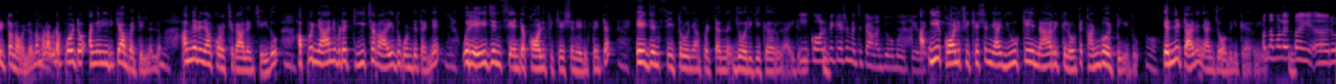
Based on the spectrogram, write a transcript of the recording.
കിട്ടണമല്ലോ. നമ്മൾ അവിടെ പോയിട്ട് അങ്ങനെ ഇരിക്കാൻ പറ്റില്ലല്ലോ. അങ്ങനെ ഞാൻ കുറച്ച് കാലം ചെയ്തു. അപ്പോൾ ഞാനിവിടെ ടീച്ചർ ആയതുകൊണ്ട് തന്നെ ഒരു ഏജൻസി എന്റെ ക്വാളിഫിക്കേഷൻ എടുത്തിട്ട് ഏജൻസി ത്രൂ ഞാൻ പെട്ടെന്ന് ജോലിക്ക് കയറുകയായിരുന്നു. ഈ ക്വാളിഫിക്കേഷൻ വെച്ചിട്ടാണോ ജോബ് കിട്ടിയത്? ഈ ക്വാളിഫിക്കേഷൻ ഞാൻ യു കെ നാറിക്കിലോട്ട് കൺവേർട്ട് ചെയ്തു. എന്നിട്ടാണ് ഞാൻ ജോബിന് കയറിയത്. നമ്മൾ ഇപ്പൊ ഒരു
